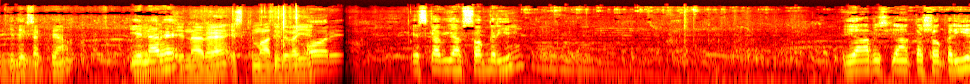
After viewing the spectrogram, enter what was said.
ये देख सकते हैं आप। ये नर ये है नर है। इसकी मादी दिखाइए और इसका भी आप शौक करिए। ये आप इसकी आँख का शौक करिए।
